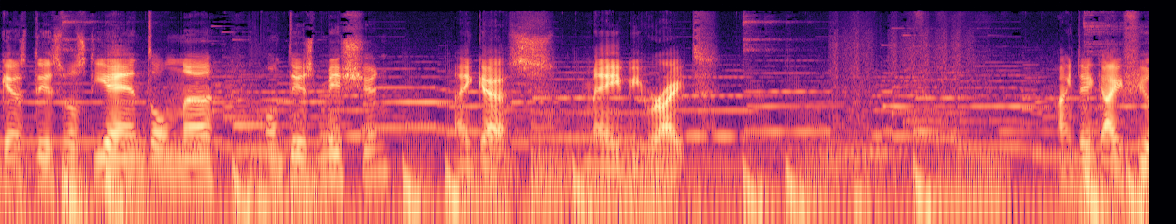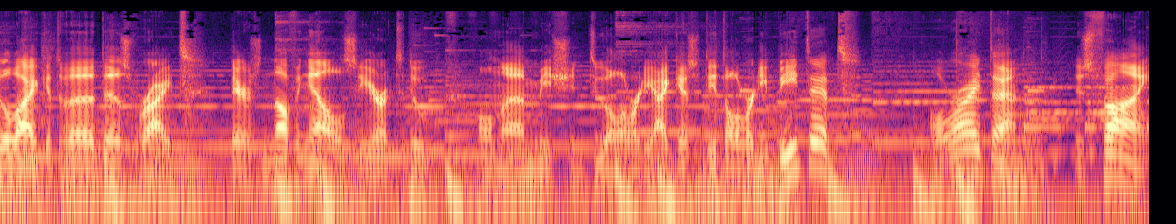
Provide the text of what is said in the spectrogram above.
Guess this was the end on uh, on this mission. I guess. Maybe right. I think I feel like it uh, that's right. There's nothing else here to do on uh, mission 2 already. I guess I did already beat it. Alright then. It's fine.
